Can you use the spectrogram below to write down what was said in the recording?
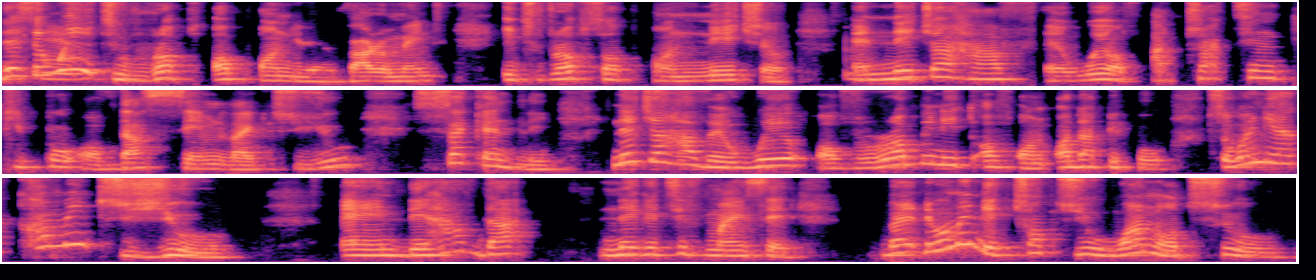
There's a Yeah. way it rubs up on your environment. It rubs up on nature, and Mhm. nature have a way of attracting people of that same like to you. Secondly, nature have a way of rubbing it off on other people. So when they are coming to you, and they have that negative mindset, but the moment they talk to you one or two,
